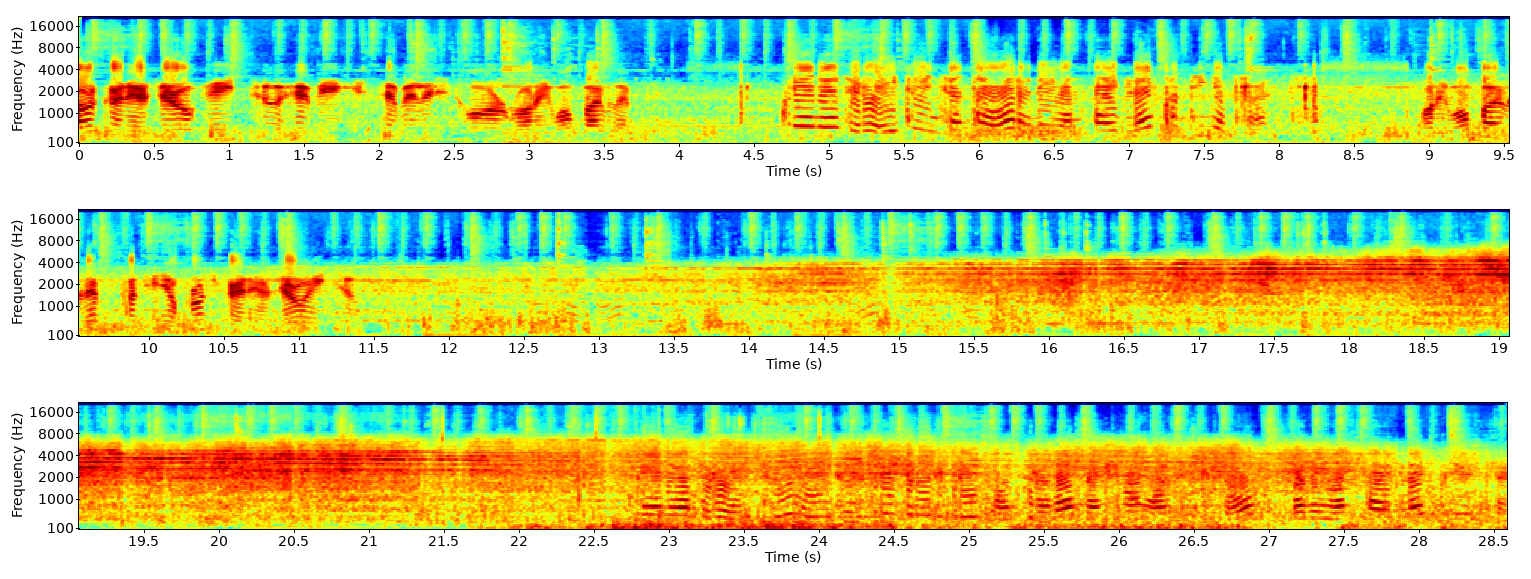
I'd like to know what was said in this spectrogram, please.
Arcana 082 Heavy established on runway 15 left. Cleaner 082 in center, runway 15 left, continue approach. Runway 15 left, continue approach, Cleaner 082. Zero eight two, two three zero degrees, one zero left, maximum one six zero, runway one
